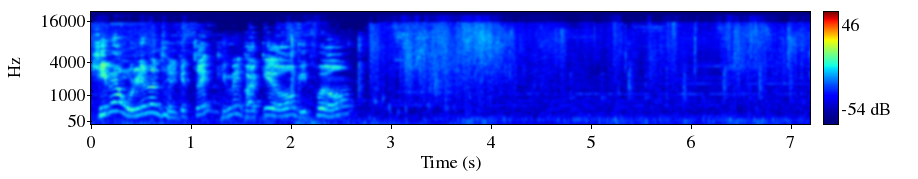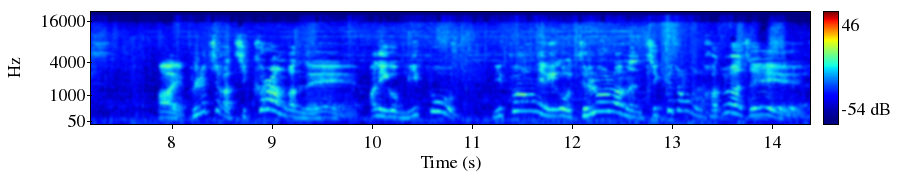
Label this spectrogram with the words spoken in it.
기맹 올리면 되겠지? 기맹 갈게요 미포 형 아, 예, 블리츠가 지크를 안 갔네. 아니, 이거 미포, 미포 형님 이거 들러 오려면 지크 정도 가져야지.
